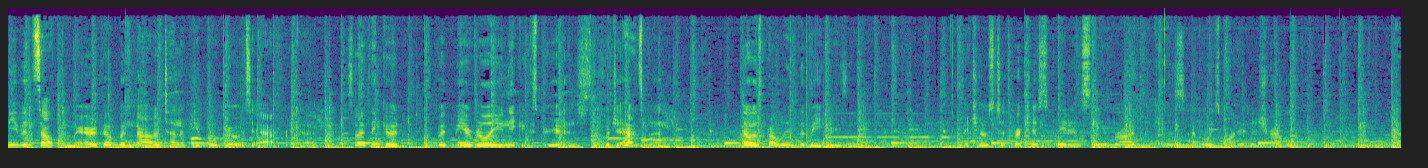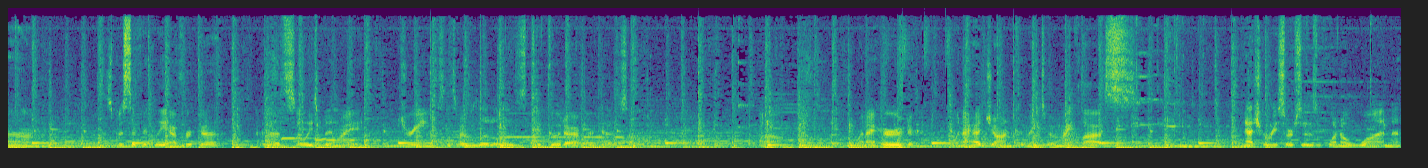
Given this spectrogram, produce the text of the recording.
and even South America, but not a ton of people go to Africa. So I think it would, would be a really unique experience, which it has been. That was probably the main reason. I chose to participate in study abroad because I've always wanted to travel, um, specifically Africa. That's always been my dream since I was little is to go to Africa. So um, when I heard, when I had John come into my class Natural Resources 101,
